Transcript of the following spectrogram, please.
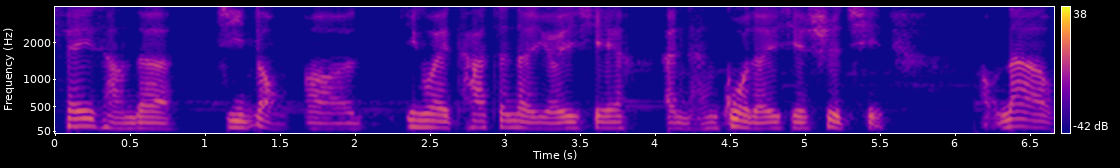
非常的激动，呃，因为他真的有一些很难过的一些事情。好，那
